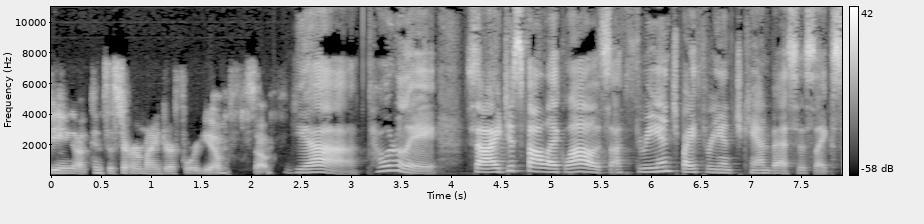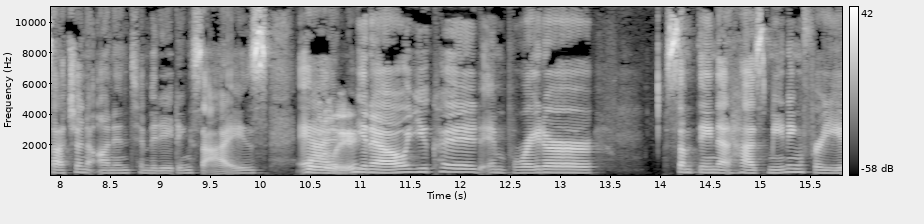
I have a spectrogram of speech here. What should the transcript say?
being a consistent reminder for you. So, yeah, totally. So I just felt like, wow, it's a three inch by three inch canvas is like such an unintimidating size. And, totally. you know, you could embroider something that has meaning for you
